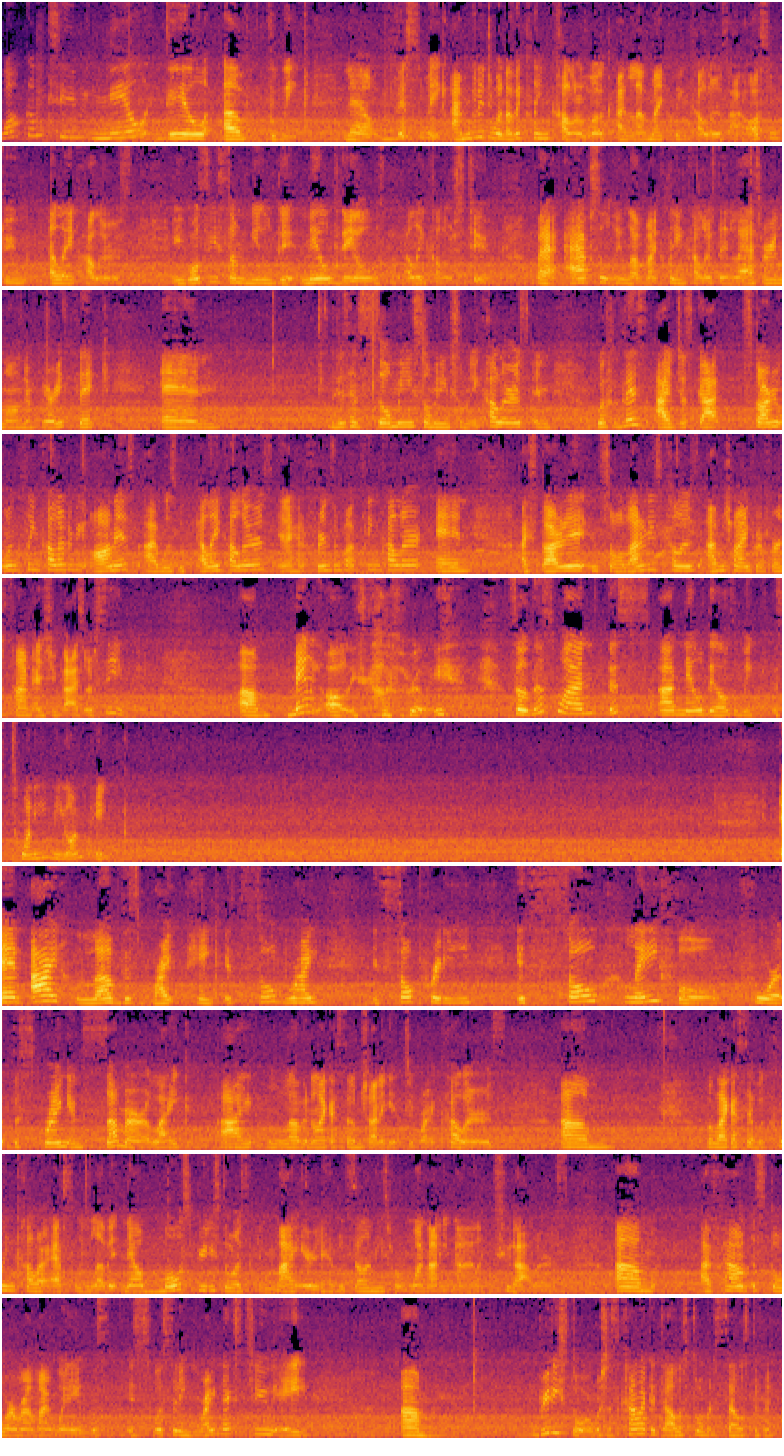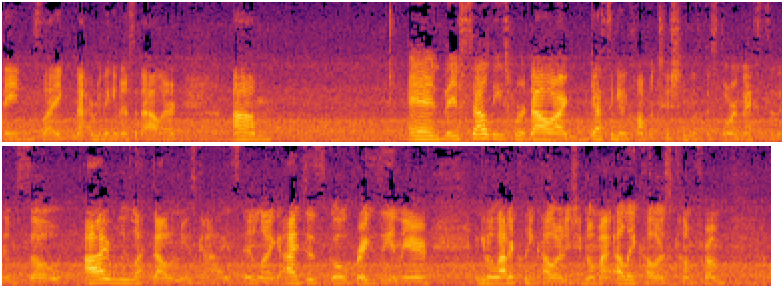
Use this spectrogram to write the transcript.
welcome to Nail Deal of the Week. Now, this week I'm going to do another Klean Color look. I love my Klean Colors. I also do LA colors. You will see some nail, nail deals of LA colors too. But I absolutely love my Klean Colors. They last very long. They're very thick. And they just have so many, so many, so many colors. And with this, I just got started on Klean Color to be honest. I was with LA colors and I had friends about Klean Color. And I started it, and so a lot of these colors I'm trying for the first time as you guys are seeing them. Um, mainly all these colors, really. So this one, this uh, Nail Deals Week is 20 Neon Pink. And I love this bright pink. It's so bright. It's so pretty. It's so playful for the spring and summer. Like, I love it. And like I said, I'm trying to get to bright colors. Um, but like I said, with Klean Color, I absolutely love it. Now, most beauty stores in my area have been selling these for $1.99, like $2. Um, I found a store around my way was it was sitting right next to a um, beauty store, which is kind of like a dollar store, but it sells different things. Like not everything in there's a dollar. Um, and they sell these for a dollar i'm guessing in competition with the store next to them. So i really lucked out on these guys. And like i just go crazy in there and get a lot of Klean Colors. You know my la colors come from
